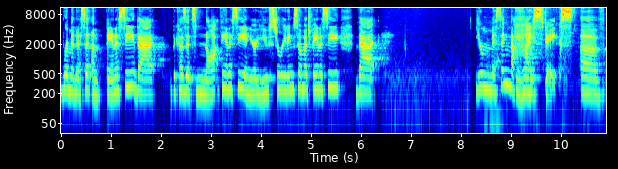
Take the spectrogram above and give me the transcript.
reminiscent of fantasy that because it's not fantasy and you're used to reading so much fantasy that you're missing the mm-hmm. high stakes of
